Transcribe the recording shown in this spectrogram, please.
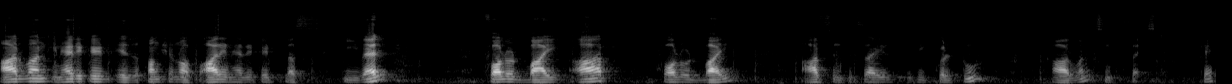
R1 inherited is a function of R inherited plus T val followed by R followed by R synthesized is equal to R1 synthesized okay?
